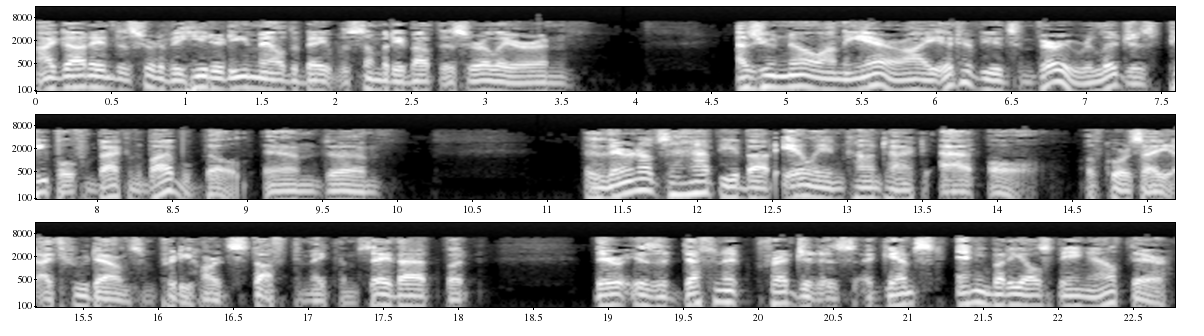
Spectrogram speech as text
I got into sort of a heated email debate with somebody about this earlier, and as you know, on the air, I interviewed some very religious people from back in the Bible Belt, and um, they're not so happy about alien contact at all. Of course, I, I threw down some pretty hard stuff to make them say that, but there is a definite prejudice against anybody else being out there.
